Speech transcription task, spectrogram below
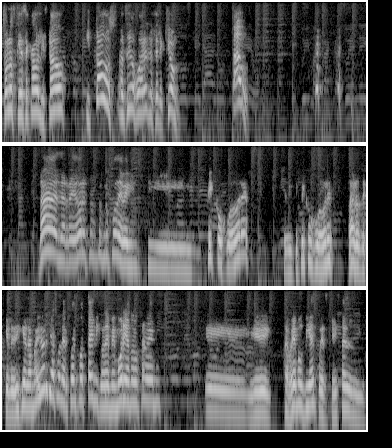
Son los que he sacado el listado y todos han sido jugadores de selección. Todos. Da alrededor de un grupo de veintipico jugadores, de veintipico jugadores, para los de que le dije la mayor, ya con el cuerpo técnico de memoria no lo sabemos. Eh, eh, sabemos bien, pues, que está el,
